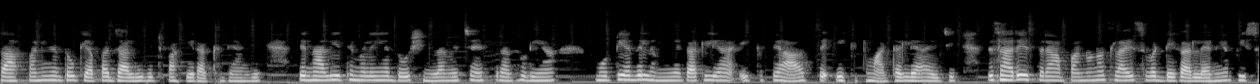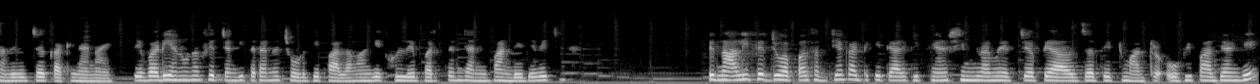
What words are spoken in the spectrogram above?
ਸਾਫ਼ ਪਾਣੀ ਨਾਲ ਧੋ ਕੇ ਆਪਾਂ ਜਾਲੀ ਵਿੱਚ ਪਾ ਕੇ ਰੱਖ ਦਿਆਂਗੇ। ਤੇ ਨਾਲ ਹੀ ਇੱਥੇ ਮੈਂ ਲਈਆਂ ਦੋ ਸ਼ਿਮਲਾ ਮਿਰਚਾਂ। ਇਸ ਤਰ੍ਹਾਂ ਥੋੜੀਆਂ ਮੋਟੀਆਂ ਦੇ ਲੰਮੀਆਂ ਕੱਟ ਲਿਆ, ਇੱਕ ਪਿਆਜ਼ ਤੇ ਇੱਕ ਟਮਾਟਰ ਲਿਆਏ ਜੀ। ਤੇ ਸਾਰੇ ਇਸ ਤਰ੍ਹਾਂ ਆਪਾਂ ਨੂੰ ਨਾ ਸਲਾਈਸ ਵੱਡੇ ਕਰ ਲੈਣੇ ਆ, ਪੀਸਾਂ ਦੇ ਵਿੱਚ ਕੱਟ ਲੈਣਾ ਹੈ ਤੇ ਵੜੀਆਂ ਨੂੰ ਨਾ ਫਿਰ ਚੰਗੀ ਤਰ੍ਹਾਂ ਨਿਚੋੜ ਕੇ ਪਾ ਲਵਾਂਗੇ ਖੁੱਲੇ ਬਰਤਨ ਜਾਨੀ ਭਾਂਡੇ ਦੇ ਵਿੱਚ। ਤੇ ਨਾਲ ਹੀ ਫਿਰ ਜੋ ਆਪਾਂ ਸਬਜ਼ੀਆਂ ਕੱਟ ਕੇ ਤਿਆਰ ਕੀਤੀਆਂ, ਸ਼ਿਮਲਾ ਮਿਰਚ, ਪਿਆਜ਼ ਤੇ ਟਮਾਟਰ, ਉਹ ਵੀ ਪਾ ਦਿਆਂਗੇ।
